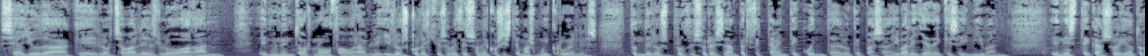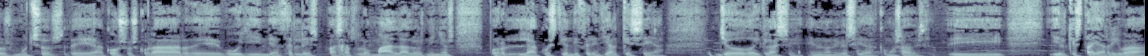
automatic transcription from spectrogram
se ayuda a que los chavales lo hagan en un entorno favorable. Y los colegios a veces son ecosistemas muy crueles, donde los profesores se dan perfectamente cuenta de lo que pasa y vale ya de que se inhiban. En este caso y en otros muchos, de acoso escolar, de bullying, de hacerles pasarlo mal a los niños por la cuestión diferencial que sea. Yo doy clase en una universidad, como sabes, y, y el que está ahí arriba,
